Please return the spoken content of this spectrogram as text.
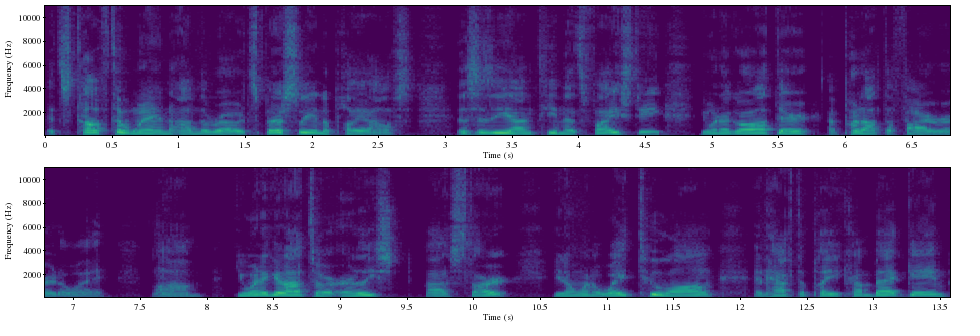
It's tough to win on the road, especially in the playoffs. This is a young team that's feisty. You want to go out there and put out the fire right away. Yeah. Um, you want to get out to an early uh, start. You don't want to wait too long and have to play a comeback game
